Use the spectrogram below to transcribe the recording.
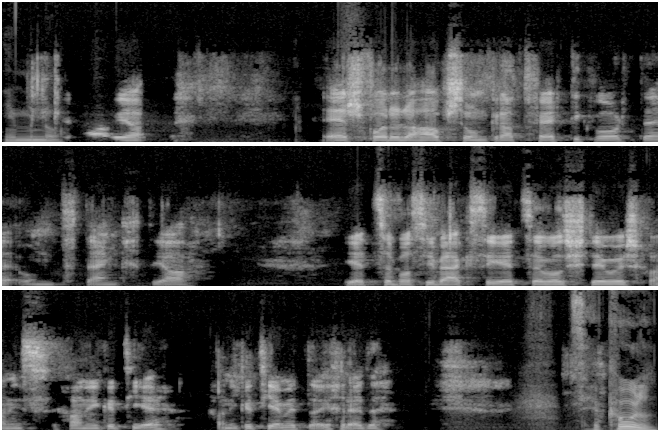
Immer noch. Genau, ja. Erst vor einer halben Stunde gerade fertig geworden und denkt, ja, jetzt, wo sie weg sind, jetzt, wo es still ist, kann, kann ich hier, kann ich hier mit euch reden. Sehr cool.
